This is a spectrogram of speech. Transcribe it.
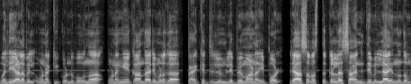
വലിയ അളവിൽ ഉണക്കി കൊണ്ടുപോകുന്നത്. ഉണങ്ങിയ കാന്താരിമുളക് പാക്കറ്റിലും ലഭ്യമാണ് ഇപ്പോൾ. രാസവസ്തുക്കളുടെ സാന്നിധ്യമില്ല എന്നതും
